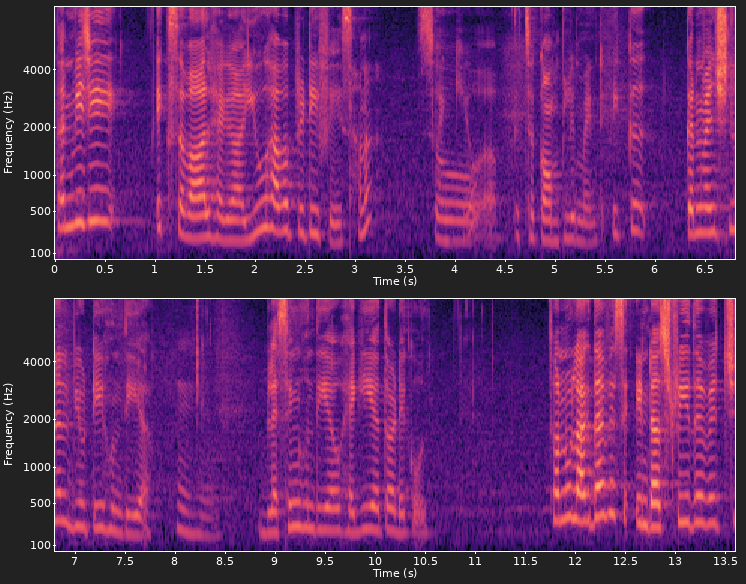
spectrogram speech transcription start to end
ਤਨਵੀ ਜੀ ਇੱਕ ਸਵਾਲ ਹੈਗਾ you have a pretty face ਹਨਾ? ਸੋ ਇਟਸ ਅ ਕੰਪਲੀਮੈਂਟ ਇੱਕ ਕਨਵੈਨਸ਼ਨਲ ਬਿਊਟੀ ਹੁੰਦੀ ਆ। ਹੂੰ ਹੂੰ। ਬਲੇਸਿੰਗ ਹੁੰਦੀ ਆ ਉਹ ਹੈਗੀ ਆ ਤੁਹਾਡੇ ਕੋਲ। ਤੁਹਾਨੂੰ ਲੱਗਦਾ ਵੀ ਇਸ ਇੰਡਸਟਰੀ ਦੇ ਵਿੱਚ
